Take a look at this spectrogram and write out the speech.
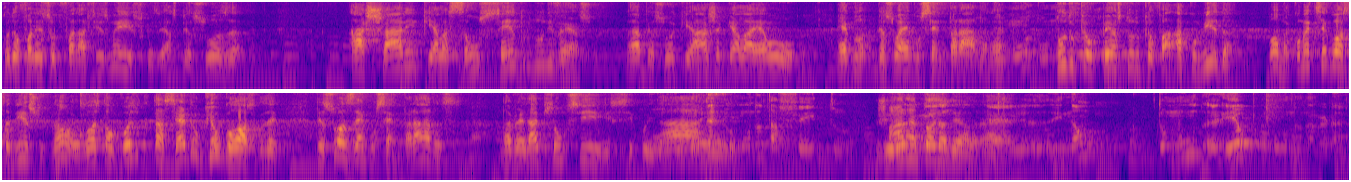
Quando eu falei sobre fanatismo é isso, quer dizer, as pessoas eh, acharem que elas são o centro do universo. Né? A pessoa que acha que ela é o ego, a pessoa egocentrada, né? O mundo, o mundo... Tudo que eu penso, tudo que eu faço, a comida, bom, mas como é que você gosta disso? Não, eu gosto de tal coisa, o que está certo é o que eu gosto. Quer dizer, pessoas egocentradas na verdade precisam se, se cuidar. O mundo é- está feito. Girando em torno dela. É. É, e não do mundo, eu para o mundo, na verdade.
